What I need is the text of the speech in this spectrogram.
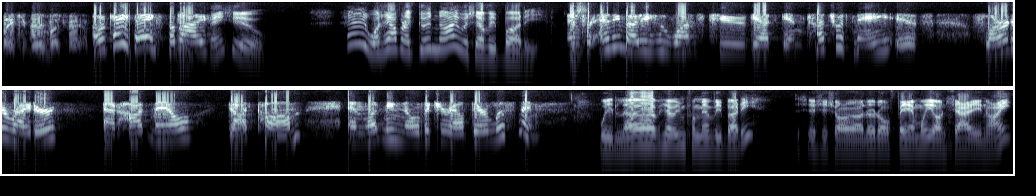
Thank you very much, ma'am. Okay, thanks. Bye bye. Thank you. Hey, we're having a good night with everybody. And for anybody who wants to get in touch with me, it's Florida Writer at hotmail.com, and let me know that you're out there listening. We love hearing from everybody. This is our little family on Saturday night.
